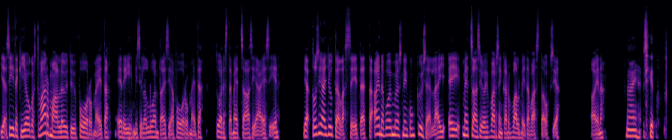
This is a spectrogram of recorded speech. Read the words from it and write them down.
Ja siitäkin joukosta varmaan löytyy foorumeita eri ihmisille, luontaisia foorumeita tuoda sitä metsäasiaa esiin. Ja tosiaan jutella siitä, että aina voi myös niin kuin kysellä. Ei, ei metsäasioihin varsinkaan valmiita vastauksia aina. Näin on.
